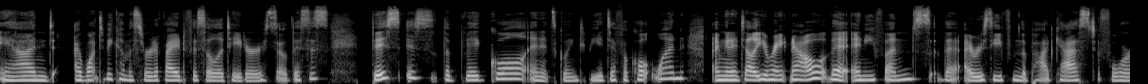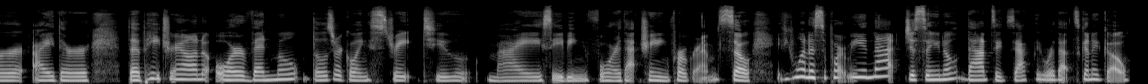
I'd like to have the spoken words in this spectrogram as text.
And I want to become a certified facilitator. So this is, this is the big goal and it's going to be a difficult one. I'm going to tell you right now that any funds that I receive from the podcast for either the Patreon or Venmo, those are going straight to my saving for that training program. So if you want to support me in that, just so you know, that's exactly where that's going to go.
